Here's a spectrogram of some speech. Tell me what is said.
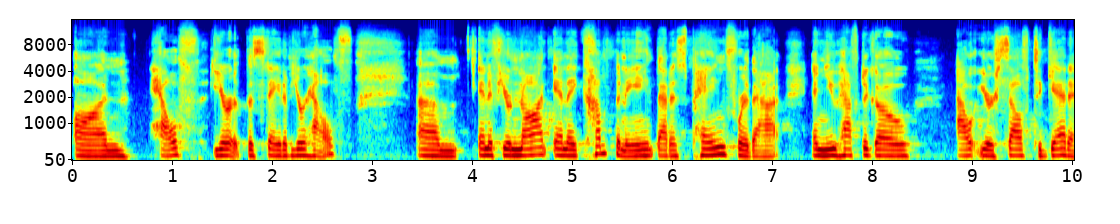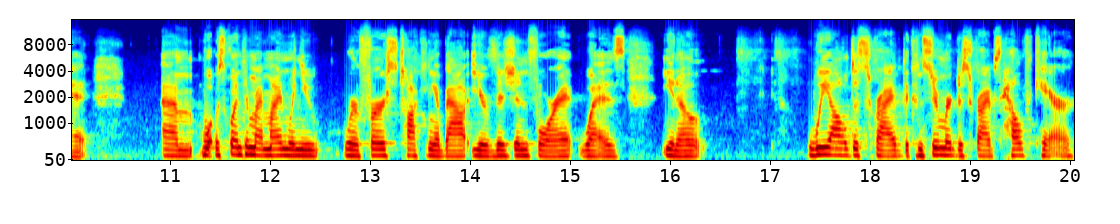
on health, your the state of your health. Um, and if you're not in a company that is paying for that, and you have to go out yourself to get it, um, what was going through my mind when you were first talking about your vision for it was, you know, we all describe the consumer describes healthcare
